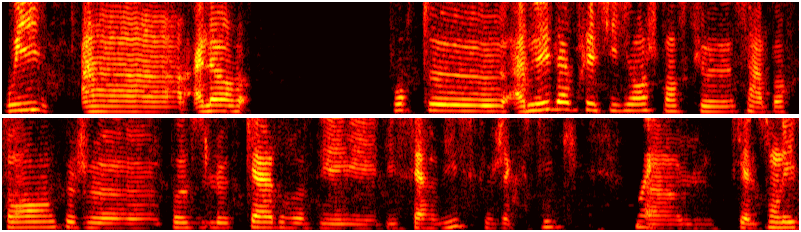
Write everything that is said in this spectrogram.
Oui, alors pour te amener de la précision, je pense que c'est important que je pose le cadre des services, que j'explique Ouais. Euh, quels sont les,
